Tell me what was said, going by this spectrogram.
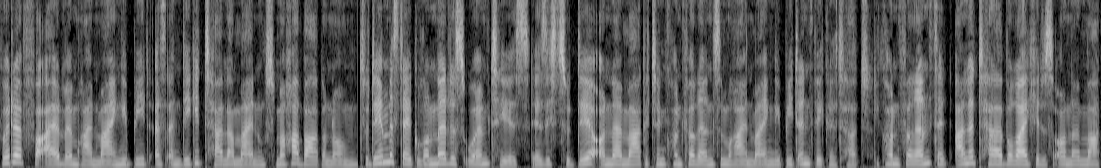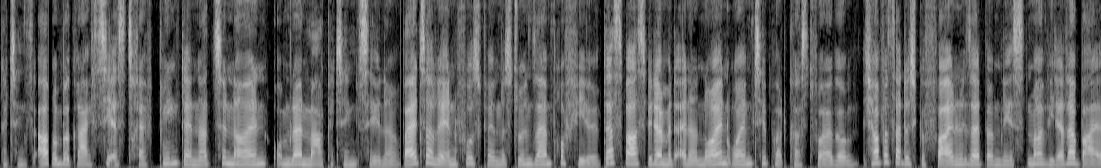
wird er vor allem im Rhein-Main-Gebiet als ein digitaler Meinungsmacher wahrgenommen. Zudem ist er Gründer des UMTs, der sich zu der Online-Marketing-Konferenz im Rhein-Main-Gebiet entwickelt hat. Die Konferenz deckt alle Teilbereiche des Online-Marketings ab und begreift sie als Treffpunkt der nationalen Online-Marketing-Szene. Weitere Infos findest du in seinem Profil. Das war's wieder mit einer neuen OMT-Podcast-Folge. Ich hoffe, es hat euch gefallen und ihr seid beim nächsten Mal wieder dabei.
